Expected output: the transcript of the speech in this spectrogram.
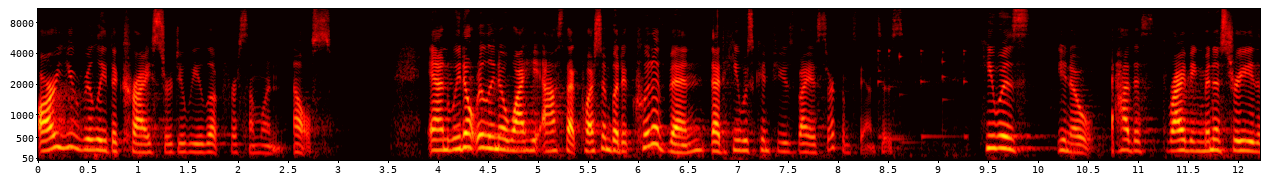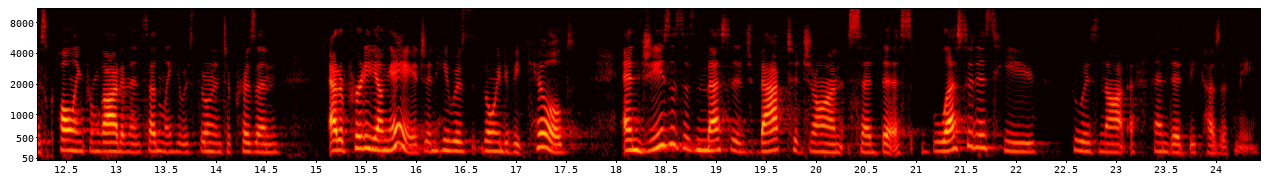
Are you really the Christ, or do we look for someone else? And we don't really know why he asked that question, but it could have been that he was confused by his circumstances he was, you know, had this thriving ministry, this calling from God, and then suddenly he was thrown into prison at a pretty young age and he was going to be killed. And Jesus' message back to John said this Blessed is he who is not offended because of me.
